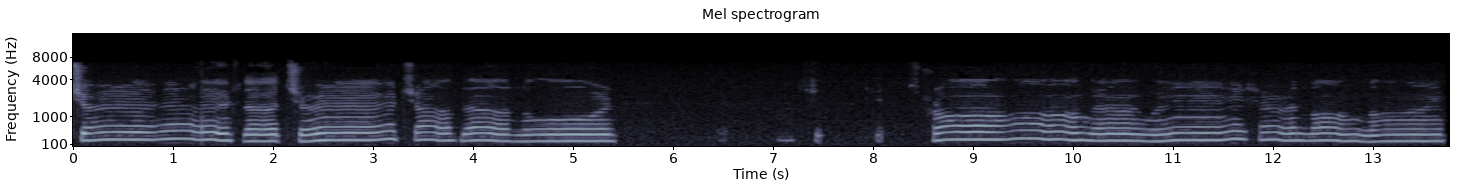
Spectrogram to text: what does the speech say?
church, the church of the Lord. Strong, I wish her long life.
